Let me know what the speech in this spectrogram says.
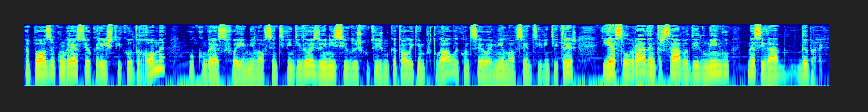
após o Congresso Eucarístico de Roma. O congresso foi em 1922, o início do escutismo católico em Portugal aconteceu em 1923 e é celebrado entre sábado e domingo na cidade de Braga.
